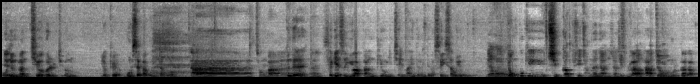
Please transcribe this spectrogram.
예. 5년간 취업을 지금 이렇게 몰색하고 있다고. 아 정말. 근데 예. 세계에서 유학 가는 비용이 제일 많이 드는 데가 스위스하고 영국이에요. 야, 영국이 집값이 장난이 아니지 않습니까? 집값, 맞죠. 물가가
